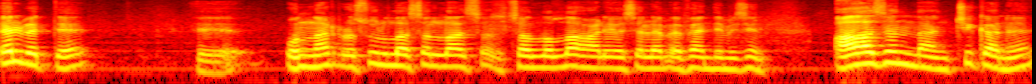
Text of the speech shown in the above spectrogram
Elbette e, onlar Resulullah sallallahu aleyhi ve sellem Efendimizin ağzından çıkanı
